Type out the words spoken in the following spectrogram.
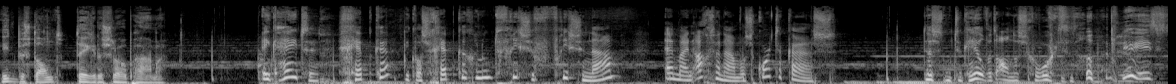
niet bestand tegen de sloophamer. Ik heette Gepke. Ik was Gepke genoemd, Friese, Friese naam. En mijn achternaam was Kortekaas. Dat is natuurlijk heel wat anders geworden dan het nu is.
